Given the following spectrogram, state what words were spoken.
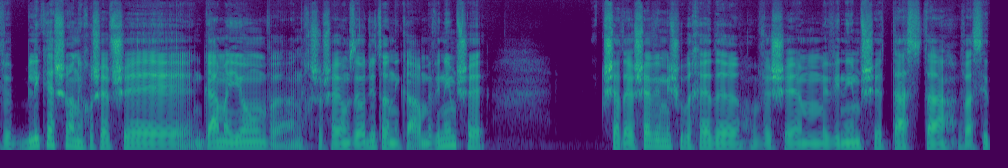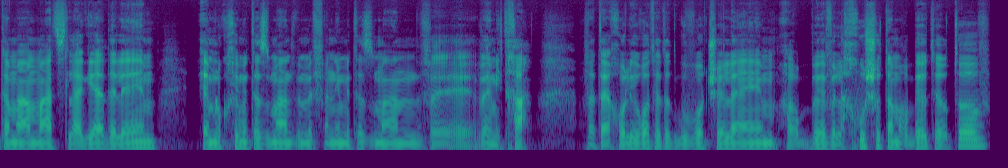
ובלי קשר אני חושב שגם היום, ואני חושב שהיום זה עוד יותר ניכר, מבינים שכשאתה יושב עם מישהו בחדר ושהם מבינים שטסת ועשית מאמץ להגיע עד אליהם, הם לוקחים את הזמן ומפנים את הזמן ו... והם איתך. ואתה יכול לראות את התגובות שלהם הרבה ולחוש אותם הרבה יותר טוב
